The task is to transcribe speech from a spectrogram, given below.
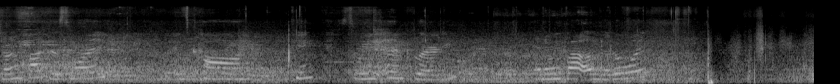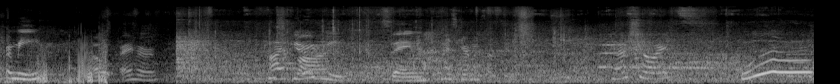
John bought this one. It's called Pink, Sweet, and Flirty. And then we bought a little one. For me. Oh, right here. I. Same. I scared myself too. No shorts. Woo!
